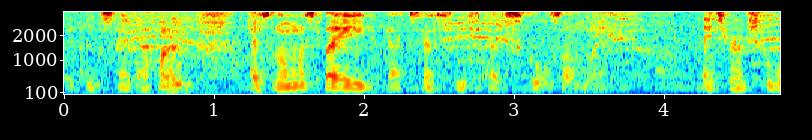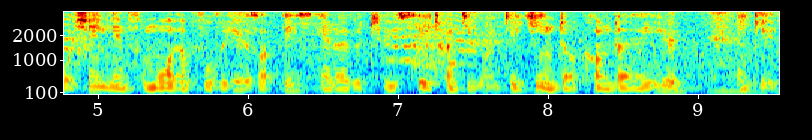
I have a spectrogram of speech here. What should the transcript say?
to the internet at home as long as they access this at school somewhere. Thanks very much for watching and for more helpful videos like this head over to c21teaching.com.au. Thank you.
